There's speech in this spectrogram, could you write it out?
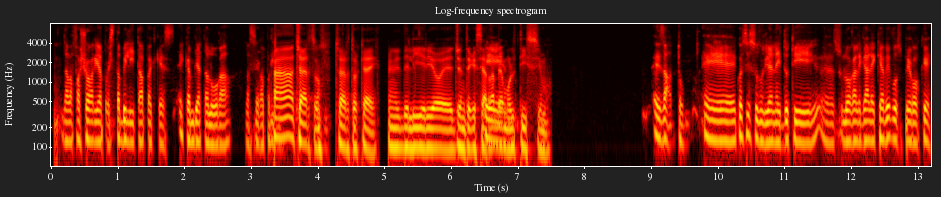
dalla fascia oraria prestabilita perché è cambiata l'ora la sera prima. Ah, certo, certo, ok. Quindi delirio e gente che si arrabbia e, moltissimo. Esatto, e questi sono gli aneddoti eh, sull'ora legale che avevo, spero che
